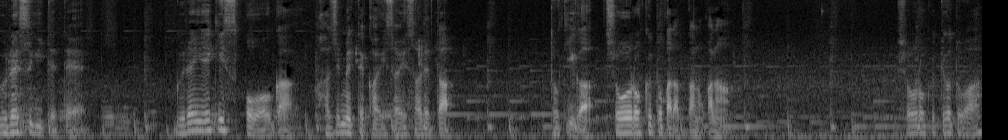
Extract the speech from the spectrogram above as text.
売れすぎててグレイエキスポが初めて開催された時が小6とかだったのかな。小6ってことは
